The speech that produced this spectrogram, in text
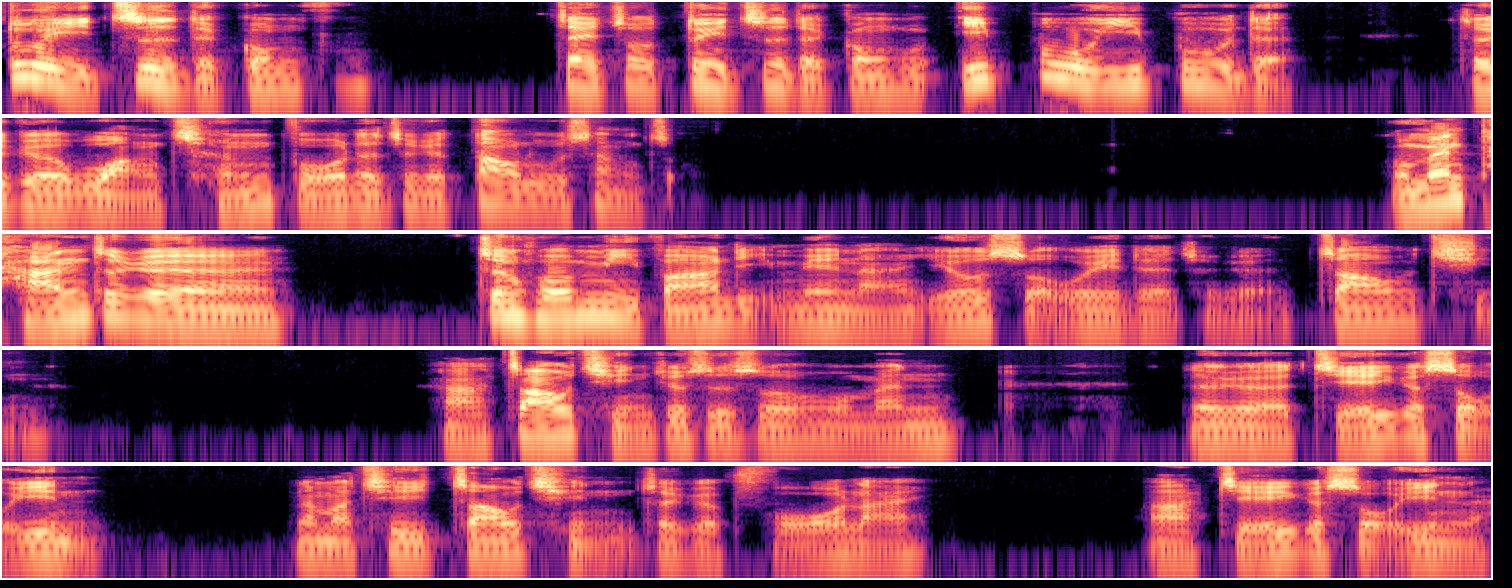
对峙的功夫，在做对峙的功夫，一步一步的这个往成佛的这个道路上走。我们谈这个。生活秘法里面呢，有所谓的这个招请啊，招请就是说我们这个结一个手印，那么去招请这个佛来啊，结一个手印呢，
